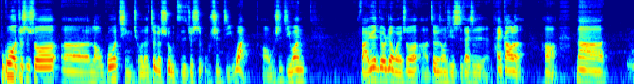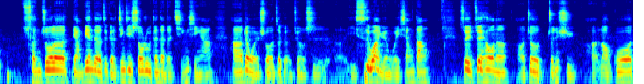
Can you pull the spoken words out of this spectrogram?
不过就是说，呃，老郭请求的这个数字就是五十几万哦，五十几万，法院就认为说啊，这个东西实在是太高了哦。那沉着了两边的这个经济收入等等的情形啊，他认为说这个就是呃以四万元为相当。所以最后呢，啊，就准许啊老郭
